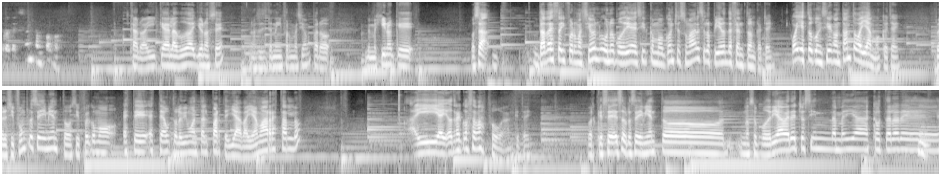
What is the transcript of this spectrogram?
protección tampoco. Claro, ahí queda la duda, yo no sé, no sé si tenéis información, pero me imagino que, o sea, dada esa información, uno podría decir como concha su madre se los pillaron de frentón, ¿cachai? Oye, esto coincide con tanto, vayamos, ¿cachai? Pero si fue un procedimiento, si fue como este, este auto lo vimos en tal parte, ya, vayamos a arrestarlo, ahí hay otra cosa más, pues, ¿cachai? Porque ese, ese procedimiento no se podría haber hecho sin las medidas cautelares.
